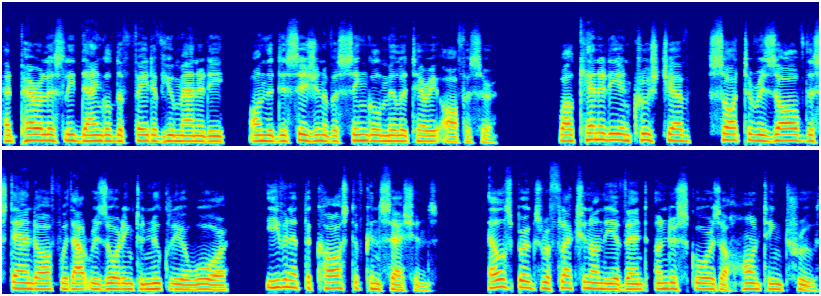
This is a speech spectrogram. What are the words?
had perilously dangled the fate of humanity on the decision of a single military officer. While Kennedy and Khrushchev sought to resolve the standoff without resorting to nuclear war, even at the cost of concessions, Ellsberg's reflection on the event underscores a haunting truth.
